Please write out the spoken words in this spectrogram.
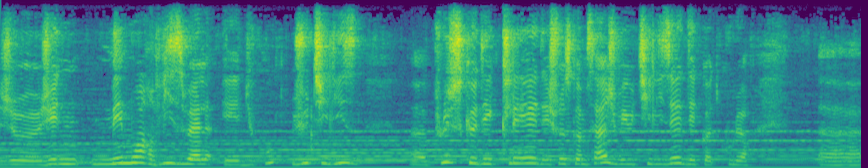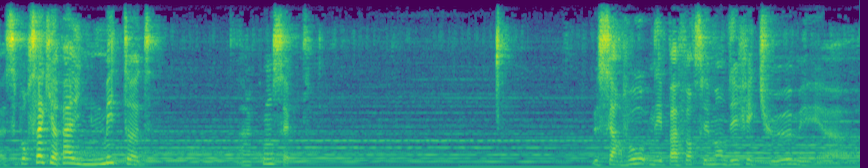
J'ai une mémoire visuelle et du coup, j'utilise plus que des clés, des choses comme ça, je vais utiliser des codes couleurs. c'est pour ça qu'il n'y a pas une méthode concept. Le cerveau n'est pas forcément défectueux, mais euh,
